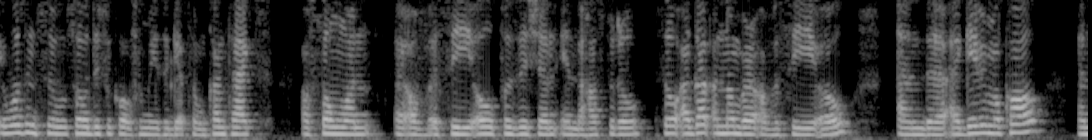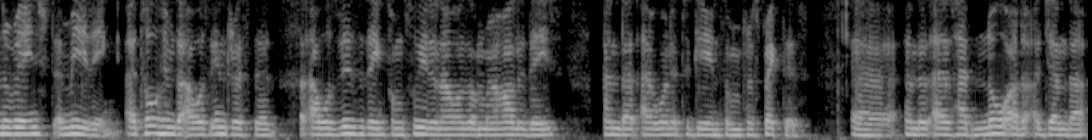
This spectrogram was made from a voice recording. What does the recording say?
it wasn't so so difficult for me to get some contacts of someone uh, of a CEO position in the hospital. So I got a number of a CEO and uh, I gave him a call and arranged a meeting. I told him that I was interested. I was visiting from Sweden, I was on my holidays, and that I wanted to gain some perspectives. Uh, and that I had no other agenda.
